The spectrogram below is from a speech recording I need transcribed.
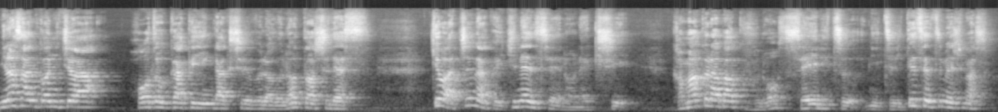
皆さんこんにちは。報徳学院学習ブログのトシです。今日は中学1年生の歴史鎌倉幕府の成立について説明します。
